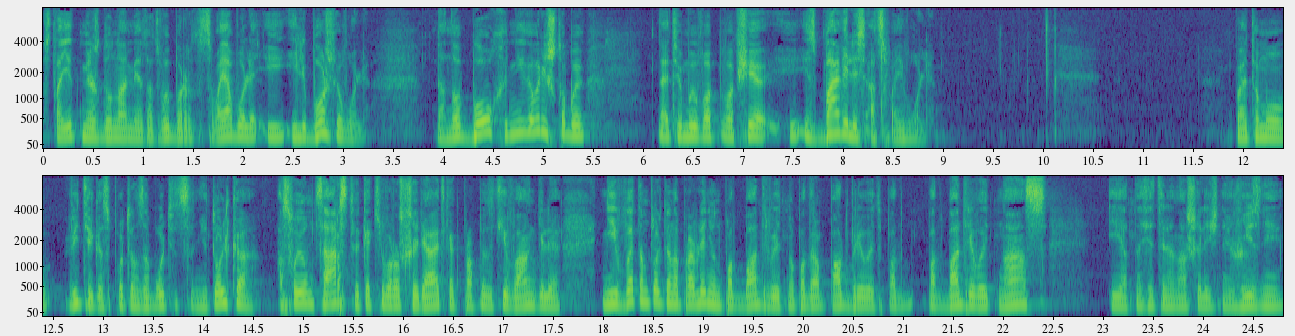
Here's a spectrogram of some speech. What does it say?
стоит между нами этот выбор, своя воля и, или Божья воля. Да, но Бог не говорит, чтобы знаете, мы вообще избавились от своей воли. Поэтому, видите, Господь, Он заботится не только о своем царстве, как его расширять, как проповедовать Евангелие. Не в этом только направлении он подбадривает, но подбадривает, подбадривает нас и относительно нашей личной жизни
